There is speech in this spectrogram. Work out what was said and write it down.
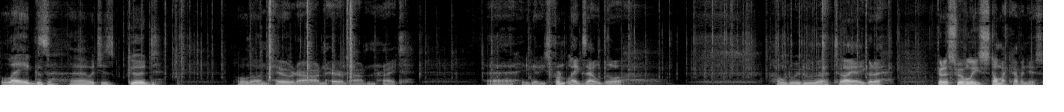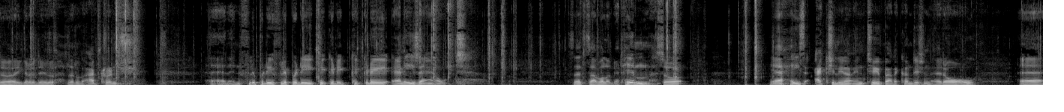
legs, uh, which is good. Hold on, hold on, hold on. Right. Uh, you get his front legs out though. How do I do that? Oh yeah, you gotta gotta swivel his stomach, haven't you? So you gotta do a little ab crunch. And then flippity flippity kickity kickity and he's out. So let's have a look at him. So yeah, he's actually not in too bad a condition at all. Uh,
